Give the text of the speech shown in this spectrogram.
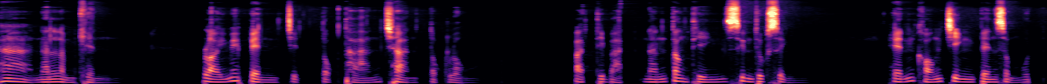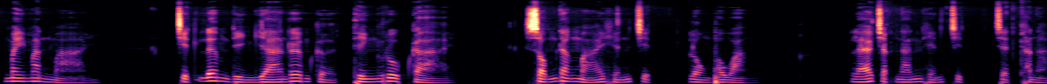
ห้านั้นลำเค็น ปล่อยไม่เป็นจิตตกฐานฌานตกลง ปฏิบัตินั้นต้องทิ้งสิ้นทุกสิ่ง เห็นของจริงเป็นสมมุติไม่มั่นหมาย จิตเริ่มดิ่งยานเริ่มเกิดทิ้งรูปกาย สมดังหมายเห็นจิตลงผวัง แล้วจากนั้นเห็นจิตเจ็ดขณะ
